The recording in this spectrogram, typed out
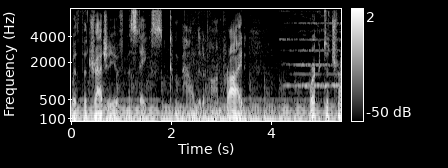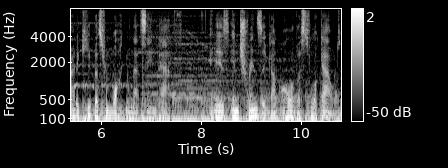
with the tragedy of mistakes compounded upon pride, work to try to keep us from walking in that same path. It is intrinsic on all of us to look out,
